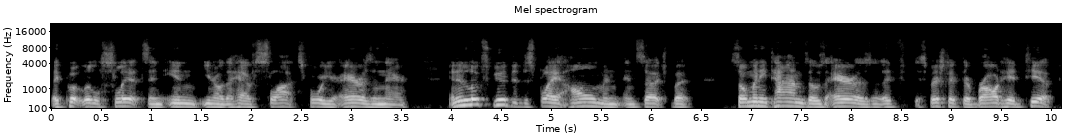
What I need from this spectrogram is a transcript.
they put little slits and in you know they have slots for your arrows in there, and it looks good to display at home and, and such. But so many times those arrows, especially if they're broadhead tipped,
